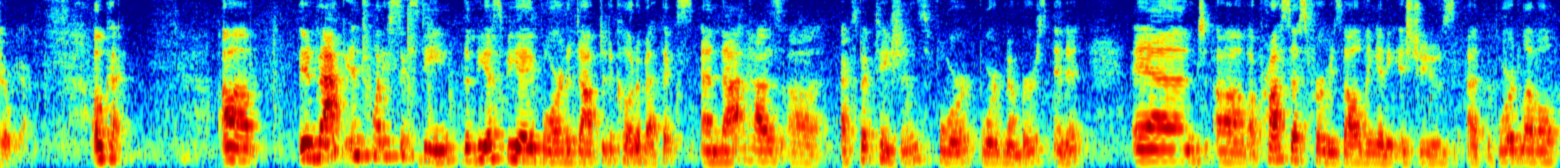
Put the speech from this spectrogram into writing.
There we are. Okay. Um, in back in 2016, the VSBA board adopted a code of ethics, and that has uh, expectations for board members in it, and um, a process for resolving any issues at the board level,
